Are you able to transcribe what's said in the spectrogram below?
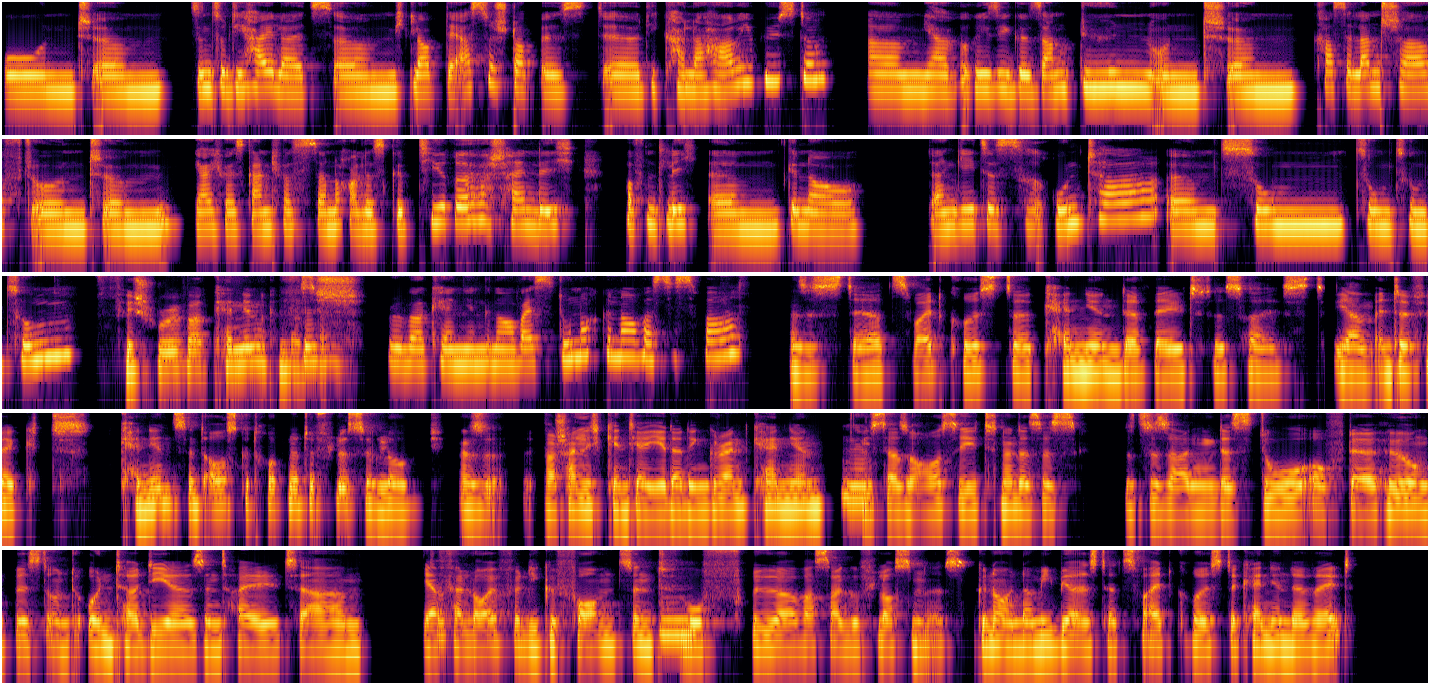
und ähm, sind so die Highlights. Ähm, ich glaube, der erste Stopp ist äh, die Kalahari-Wüste. Ähm, ja, riesige Sanddünen und ähm, krasse Landschaft und ähm, ja, ich weiß gar nicht, was es da noch alles gibt. Tiere wahrscheinlich, hoffentlich. Ähm, genau. Dann geht es runter ähm, zum, zum, zum, zum Fish River Canyon, kann das Fish sein? River Canyon, genau. Weißt du noch genau, was das war? Es ist der zweitgrößte Canyon der Welt. Das heißt, ja, im Endeffekt, Canyons sind ausgetrocknete Flüsse, glaube ich. Also wahrscheinlich kennt ja jeder den Grand Canyon, ja. wie es da so aussieht. Ne? Das ist sozusagen, dass du auf der Erhöhung bist und unter dir sind halt ähm, ja, Verläufe, die geformt sind, mhm. wo früher Wasser geflossen ist. Genau, in Namibia ist der zweitgrößte Canyon der Welt.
